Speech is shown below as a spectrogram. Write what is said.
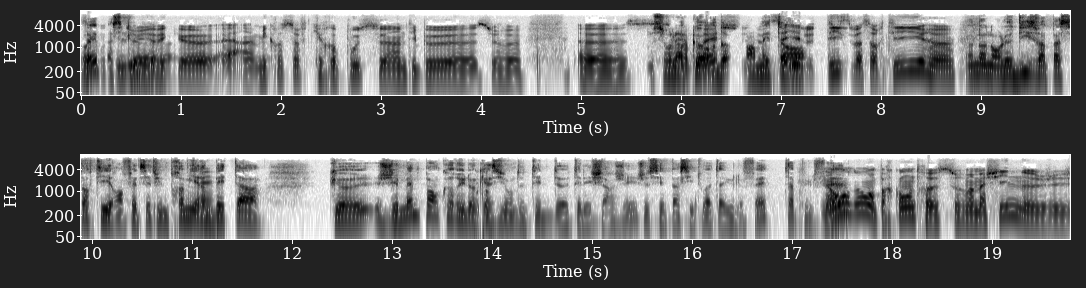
Ça continue avec euh, un Microsoft qui repousse un petit peu euh, sur sur, la, corde en mettant. Ça y est, le 10 va sortir. Non non non, le 10 va pas sortir. En fait, c'est une première bêta que j'ai même pas encore eu l'occasion de, de, télécharger. Je sais pas si toi t'as eu le fait, t'as pu le faire. Non, non. Par contre, sur ma machine, j'ai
